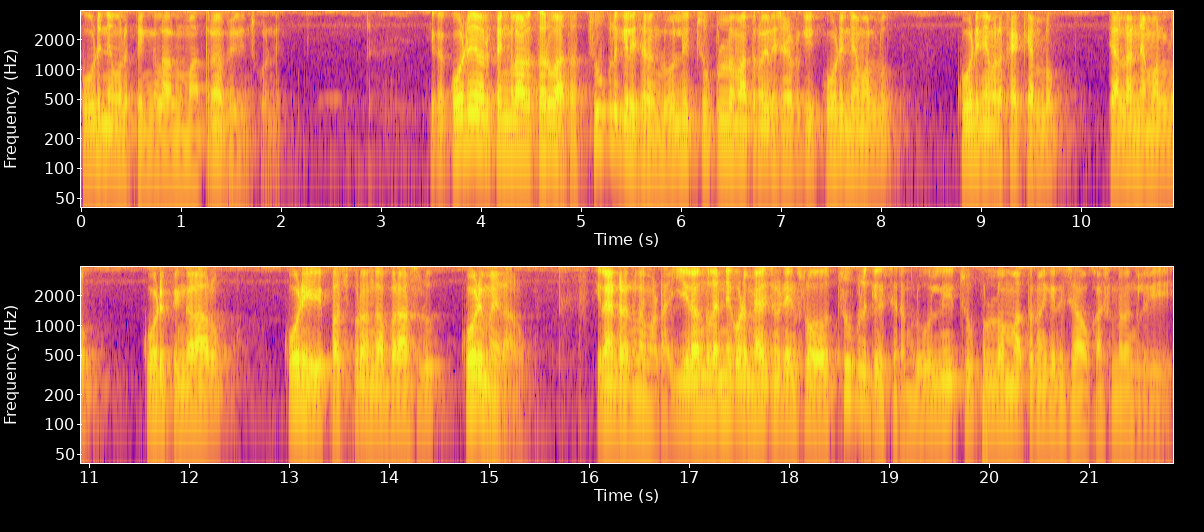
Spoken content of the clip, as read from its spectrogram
కోడి నెమల పింగళాలను మాత్రమే ఉపయోగించుకోండి. ఇక కోడి నెమల పింగళాల తరువాత చూపులు గెలిచే రంగులు. ఓన్లీ చూపుల్లో మాత్రమే గెలిచేటప్పటికి కోడి నెమళ్ళు కోడి నెమల కక్కెరలు తెల్ల నెమళ్ళు కోడి పింగళాలు కోడి పసుపు రంగు అబ్బరాసులు కోడి మైలాలు ఇలాంటి రంగులు అన్నమాట ఈ రంగులన్నీ కూడా మ్యాక్సిమం టైమ్స్లో చూపులు గెలిచే రంగులు. ఓన్లీ చూపుల్లో మాత్రమే గెలిచే అవకాశం ఉన్న రంగులు ఇవి.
